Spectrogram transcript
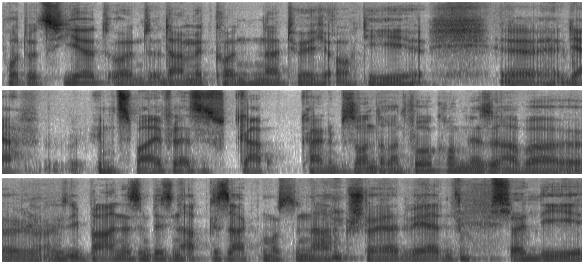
produziert und damit konnten natürlich auch die, äh, ja, im Zweifel, also es gab keine besonderen Vorkommnisse, aber äh, die Bahn ist ein bisschen abgesagt, musste nachgesteuert werden. die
